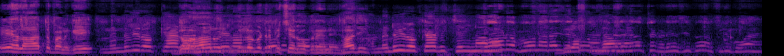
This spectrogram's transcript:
ਇਹ ਹਾਲਾਤ ਬਣ ਗਏ। ਮੈਨੂੰ ਵੀ ਰੋਕਿਆ ਗਵਾਹਾਂ ਨੂੰ 1 ਕਿਲੋਮੀਟਰ ਪਿੱਛੇ ਰੋਕ ਰਹੇ ਨੇ। ਹਾਂਜੀ ਮੈਨੂੰ ਵੀ ਰੋਕਿਆ ਪਿੱਛੇ ਹੀ ਨਾ। ਫੋਨ ਆ ਰਿਹਾ ਜੀ ਉੱਥੇ ਖੜੇ ਸੀ ਘਰ ਸੀ ਗਵਾਹ ਹੈ।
